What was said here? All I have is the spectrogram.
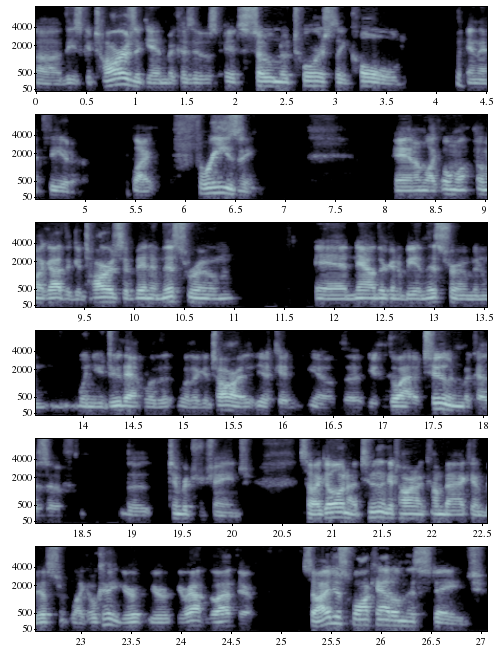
uh, these guitars again because it was it's so notoriously cold in that theater like freezing. And I'm like, oh my, oh my God, the guitars have been in this room, and now they're going to be in this room. And when you do that with a, with a guitar, you could, you know, the you could go out of tune because of the temperature change. So I go and I tune the guitar and I come back and Biff's like, okay, you're you're you're out, go out there. So I just walk out on this stage,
